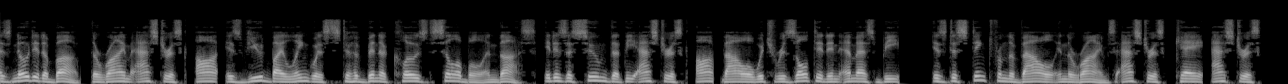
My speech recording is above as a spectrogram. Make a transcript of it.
as noted above, the rhyme asterisk, a, is viewed by linguists to have been a closed syllable and thus, it is assumed that the asterisk, a, vowel which resulted in MSB is distinct from the vowel in the rhymes asterisk, k, asterisk,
